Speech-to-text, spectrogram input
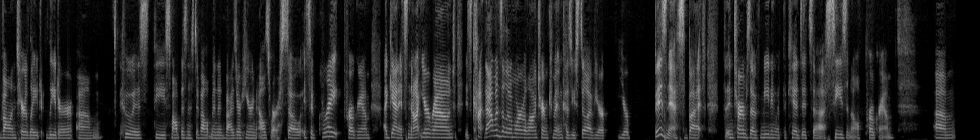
volunteer leader. Um, who is the small business development advisor here in Ellsworth. So it's a great program. Again, it's not year round. It's that one's a little more of a long term commitment because you still have your your business, but in terms of meeting with the kids, it's a seasonal program. Um,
